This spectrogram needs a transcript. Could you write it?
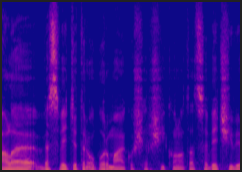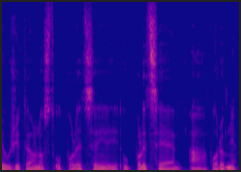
ale ve světě ten obor má jako širší konotace, větší využitelnost u policie, u policie a podobně.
